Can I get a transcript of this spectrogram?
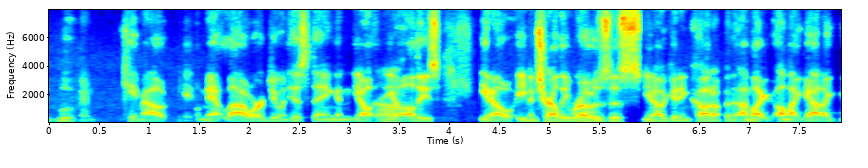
movement came out. You know, Matt Lauer doing his thing, and you know, you know, all these, you know, even Charlie Rose is, you know, getting caught up. And I'm like, oh my god, I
